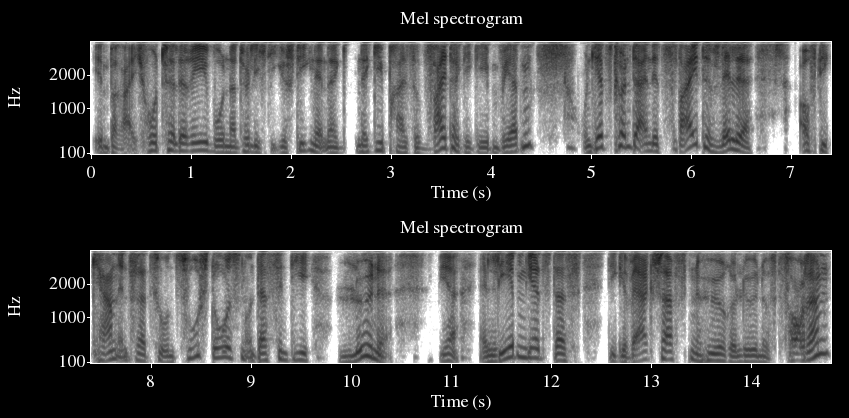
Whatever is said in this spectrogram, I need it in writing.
im Bereich Hotellerie, wo natürlich die gestiegenen Energiepreise weitergegeben werden. Und jetzt könnte eine zweite Welle auf die Kerninflation zustoßen und das sind die Löhne. Wir erleben jetzt, dass die Gewerkschaften höhere Löhne fordern.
